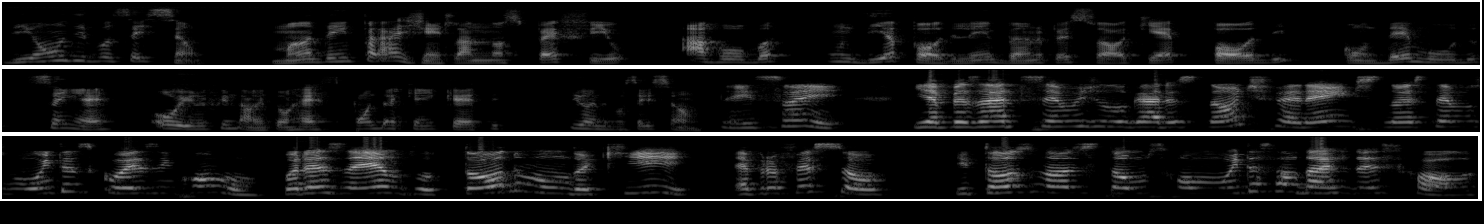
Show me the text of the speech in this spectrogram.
de onde vocês são? Mandem pra gente lá no nosso perfil, arroba um dia pode. Lembrando, pessoal, que é pode com D mudo, sem E ou I no final. Então responda aqui a enquete de onde vocês são. É isso aí. E apesar de sermos de lugares tão diferentes, nós temos muitas coisas em comum. Por exemplo, todo mundo aqui é professor. E todos nós estamos com muita saudade da escola.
